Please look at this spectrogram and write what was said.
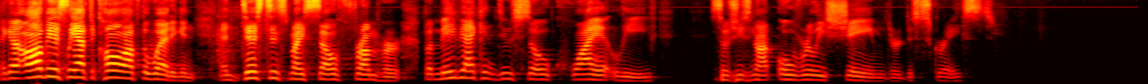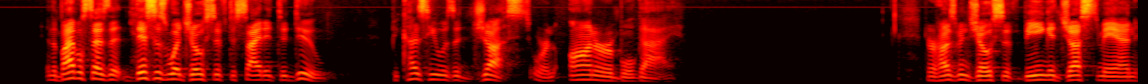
Like, I obviously have to call off the wedding and, and distance myself from her, but maybe I can do so quietly so she's not overly shamed or disgraced. And the Bible says that this is what Joseph decided to do because he was a just or an honorable guy. Her husband Joseph, being a just man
